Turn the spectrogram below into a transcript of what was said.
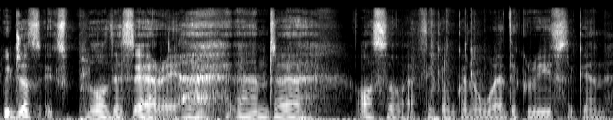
We just explore this area and uh, also I think I'm gonna wear the greaves again.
